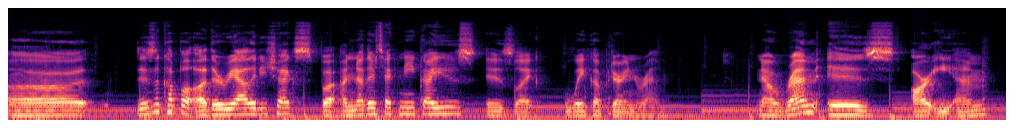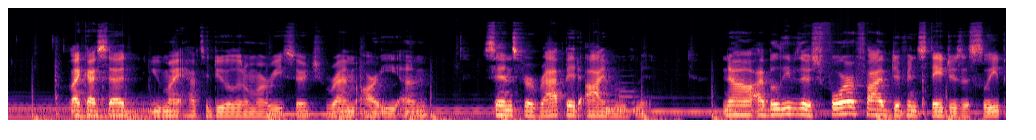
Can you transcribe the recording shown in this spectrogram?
Uh, there's a couple other reality checks, but another technique I use is like wake up during REM. Now REM is REM. Like I said, you might have to do a little more research. REM REM stands for rapid eye movement. Now I believe there's four or five different stages of sleep,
